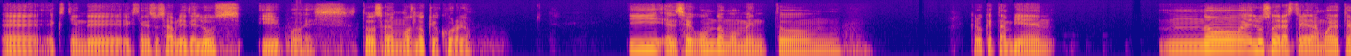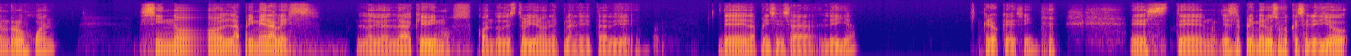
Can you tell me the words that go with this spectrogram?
eh, extiende, extiende su sable de luz y pues todos sabemos lo que ocurrió. Y el segundo momento, creo que también, no el uso de la estrella de la muerte en Rogue One, sino la primera vez, la, la que vimos cuando destruyeron el planeta de, de la princesa Leia. Creo que sí. Este, es el primer uso que se le dio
